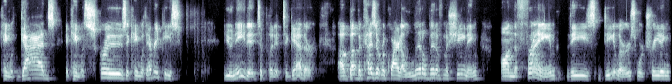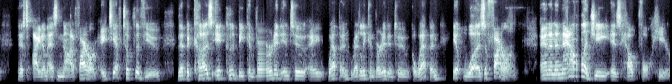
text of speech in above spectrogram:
came with guides, it came with screws, it came with every piece you needed to put it together. Uh, but because it required a little bit of machining on the frame, these dealers were treating this item as not a firearm. ATF took the view that because it could be converted into a weapon, readily converted into a weapon, it was a firearm. And an analogy is helpful here.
